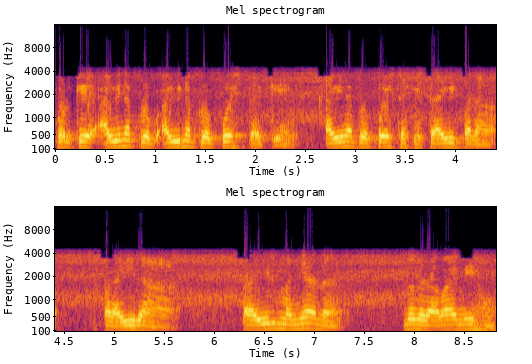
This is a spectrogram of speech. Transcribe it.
Porque hay una pro- hay una propuesta que hay una propuesta que está ahí para para ir a para ir mañana donde la va mi hijo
